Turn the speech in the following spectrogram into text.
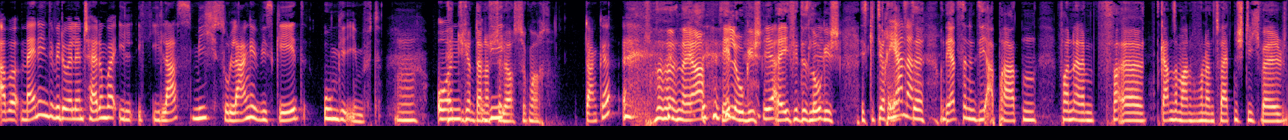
Aber meine individuelle Entscheidung war, ich, ich, ich lasse mich so lange wie es geht ungeimpft. Und Hätte ich an deiner wie, Stelle auch so gemacht. Danke. naja, sehr logisch. Ja. Ich finde das logisch. Es gibt ja auch Ja, Ärzte und Ärztinnen, die abraten von einem, äh, ganz am Anfang von einem zweiten Stich, weil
